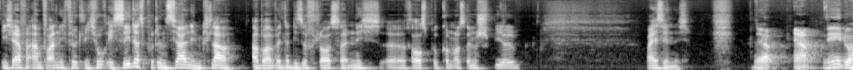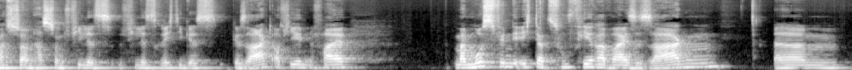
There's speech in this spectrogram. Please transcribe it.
ich war von Anfang an nicht wirklich hoch. Ich sehe das Potenzial in ihm, klar, aber wenn er diese Flaws halt nicht äh, rausbekommt aus seinem Spiel, weiß ich nicht. Ja, ja. Nee, du hast schon, hast schon vieles, vieles Richtiges gesagt, auf jeden Fall. Man muss, finde ich, dazu fairerweise sagen, ähm,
